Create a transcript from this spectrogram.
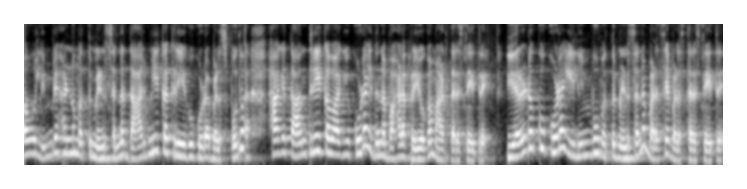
ನಾವು ಲಿಂಬೆಹಣ್ಣು ಮತ್ತು ಮೆಣಸನ್ನು ಧಾರ್ಮಿಕ ಕ್ರಿಯೆಗೂ ಕೂಡ ಬಳಸ್ಬೋದು. ಹಾಗೆ ತಾಂತ್ರಿಕವಾಗಿಯೂ ಕೂಡ ಇದನ್ನು ಬಹಳ ಪ್ರಯೋಗ ಮಾಡ್ತಾರೆ ಸ್ನೇಹಿತರೆ. ಎರಡಕ್ಕೂ ಕೂಡ ಈ ಲಿಂಬು ಮತ್ತು ಮೆಣಸನ್ನು ಬಳಸೇ ಬಳಸ್ತಾರೆ ಸ್ನೇಹಿತರೆ.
